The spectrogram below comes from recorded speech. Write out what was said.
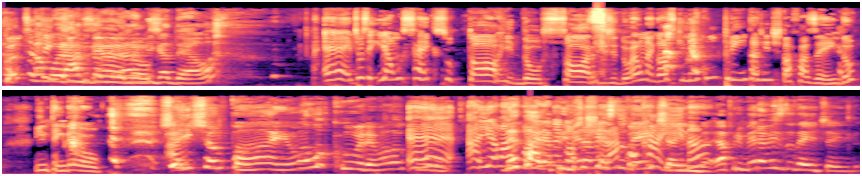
quando você tem namorado 15 da melhor anos. amiga dela. É, tipo assim, e é um sexo tórrido, sórdido. É um negócio que nem com 30 a gente tá fazendo. Entendeu? Cheio de champanhe, uma loucura, uma loucura. É, aí ela Detalhe, vai a primeira vez do date cocaína. ainda. É a primeira vez do date ainda.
